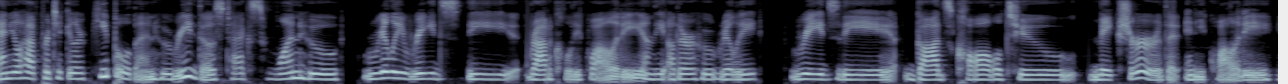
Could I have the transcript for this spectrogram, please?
And you'll have particular people then who read those texts, one who really reads the radical equality and the other who really reads the God's call to make sure that inequality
